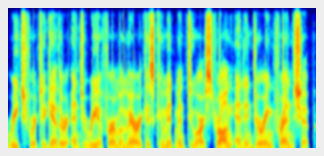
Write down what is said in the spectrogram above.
Reach for together and to reaffirm America's commitment to our strong and enduring friendship.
